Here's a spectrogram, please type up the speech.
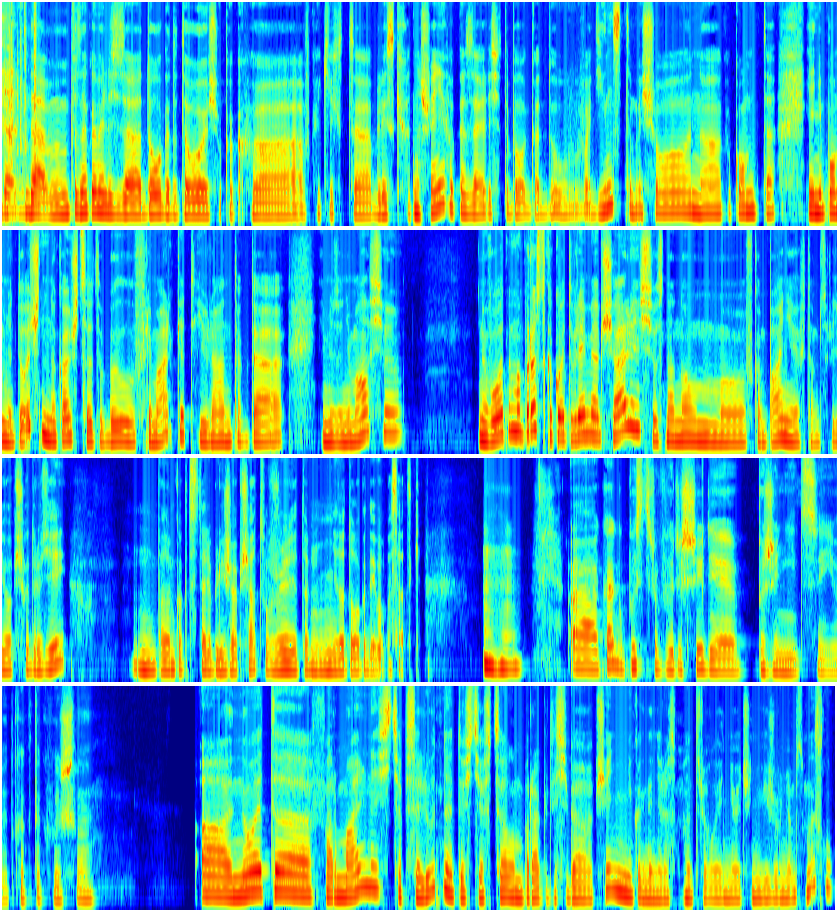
Да, да, мы познакомились задолго до того еще, как э, в каких-то близких отношениях оказались. Это было году в одиннадцатом, еще на каком-то, я не помню точно, но кажется, это был фримаркет. Юлиан тогда ими занимался. Ну вот, и мы просто какое-то время общались, в основном э, в компаниях, там, среди общих друзей. Потом как-то стали ближе общаться уже там незадолго до его посадки. Угу. А как быстро вы решили пожениться? И вот как так вышло? А, ну, это формальность абсолютная. То есть я в целом брак для себя вообще никогда не рассматривала, я не очень вижу в нем смысл.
